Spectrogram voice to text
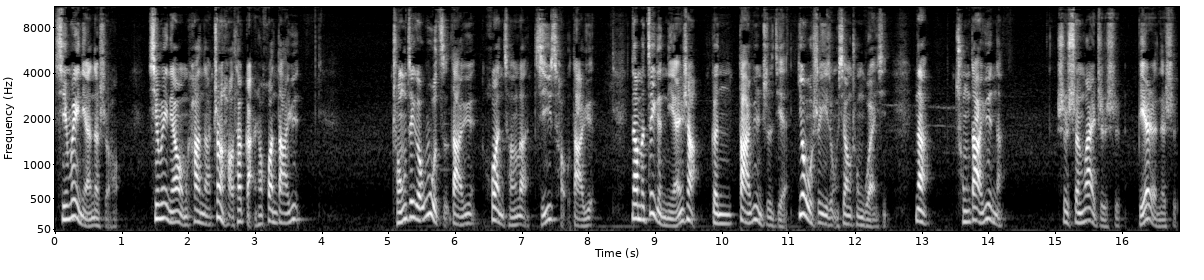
辛未年的时候。辛未年，我们看呢，正好他赶上换大运，从这个戊子大运换成了己丑大运，那么这个年上跟大运之间又是一种相冲关系。那冲大运呢，是身外之事，别人的事。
